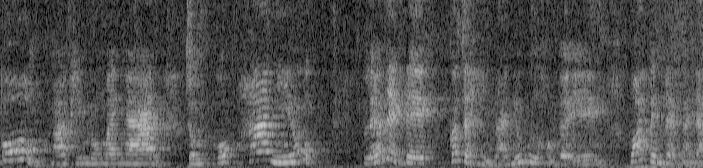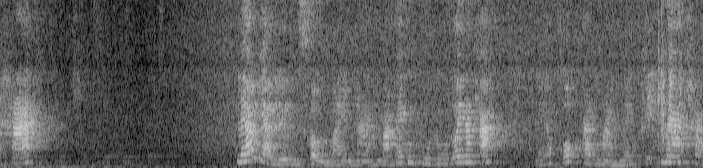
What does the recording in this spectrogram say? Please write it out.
โป้งมาพิมพ์ลงใบงานจนครบ 5 นิ้ว แล้วเด็กๆก็จะเห็นลายนิ้วมือของตัวเอง ว่าเป็นแบบไหนนะคะ แล้วอย่าลืมส่งใบงานมาให้คุณครูดูด้วยนะคะ แล้วพบกันใหม่ในคลิปหน้าค่ะ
